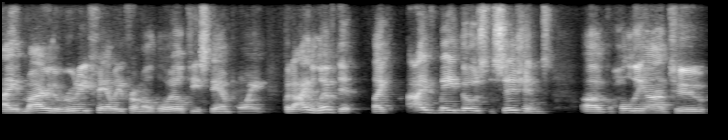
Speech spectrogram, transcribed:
I admire the Rooney family from a loyalty standpoint, but I lived it. Like I've made those decisions of holding on to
